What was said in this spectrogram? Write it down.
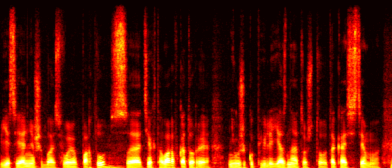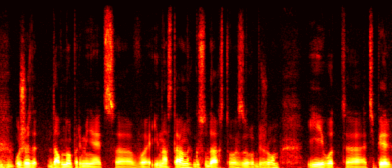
если я не ошибаюсь, в аэропорту, mm -hmm. с тех товаров, которые они уже купили. Я знаю то, что такая система mm -hmm. уже давно применяется в иностранных государствах, за рубежом. И вот э, теперь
